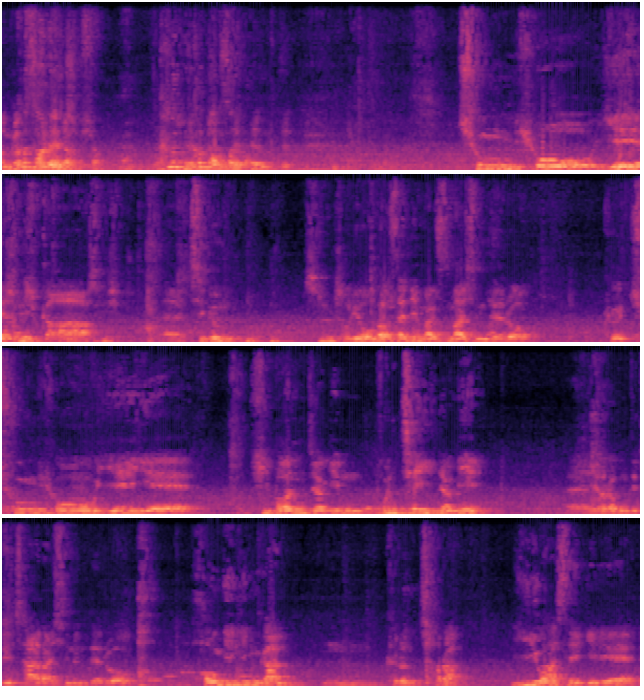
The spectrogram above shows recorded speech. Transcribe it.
큰 소리 해주십시오. 큰, 큰 목소리로. 충효예 하니까 에, 지금 우리 오 박사님 말씀하신 대로 그 충효예의 기본적인 본체 이념이 에, 여러분들이 잘 아시는 대로 홍익인간 음, 그런 철학 이화 세계의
